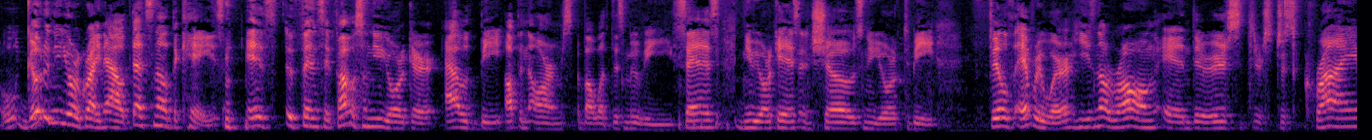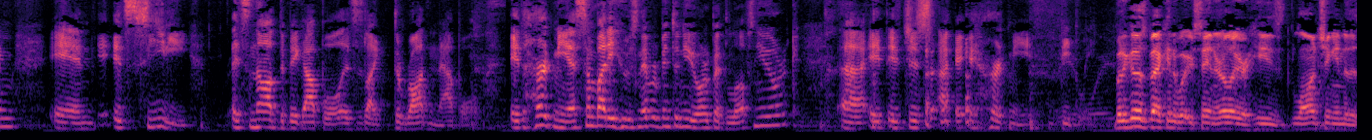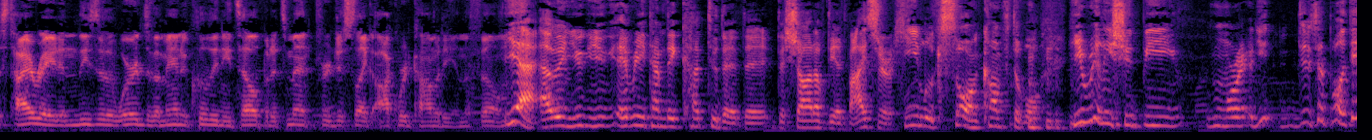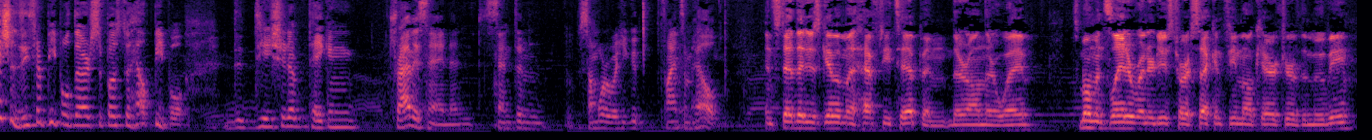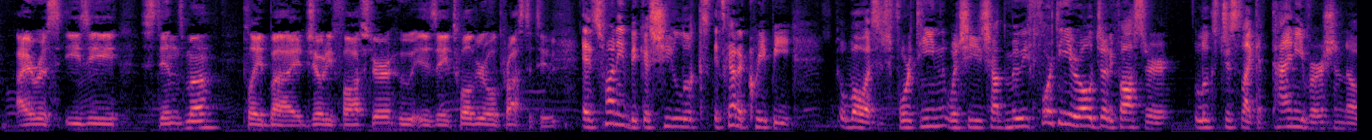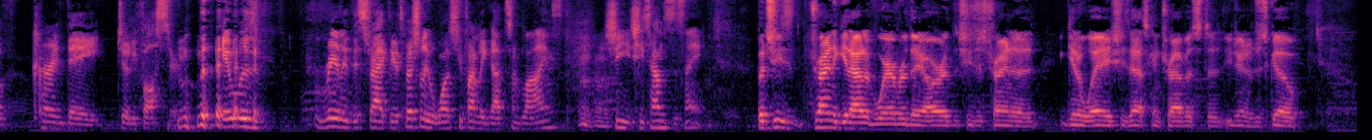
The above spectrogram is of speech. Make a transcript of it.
Go to New York right now. That's not the case. It's offensive. If I was a New Yorker, I would be up in arms about what this movie says New York is and shows New York to be filth everywhere. He's not wrong, and there's there's just crime, and it's seedy. It's not the Big Apple. It's like the rotten apple. It hurt me as somebody who's never been to New York but loves New York. Uh, it it just I, it hurt me deeply. But it goes back into what you're saying earlier. He's launching into this tirade, and these are the words of a man who clearly needs help, but it's meant for just like awkward comedy in the film. Yeah, I mean, you, you every time they cut to the, the, the shot of the advisor, he looks so uncomfortable. he really should be more. You, these are politicians. These are people that are supposed to help people. He should have taken Travis in and sent him somewhere where he could find some help. Instead, they just give him a hefty tip, and they're on their way. It's moments later, we're introduced to our second female character of the movie, Iris Easy Steensma, played by Jodie Foster, who is a 12 year old prostitute. It's funny because she looks. It's kind of creepy. What was it? Fourteen when she shot the movie. Fourteen-year-old Jodie Foster looks just like a tiny version of current day Jodie Foster. it was really distracting, especially once she finally got some lines. Mm-hmm. She she sounds the same. But she's trying to get out of wherever they are. She's just trying to get away. She's asking Travis to, you know, just go.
